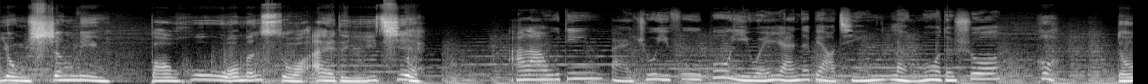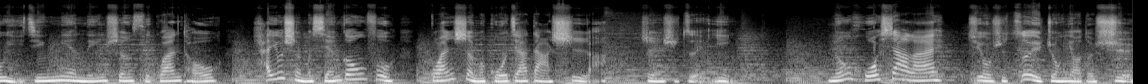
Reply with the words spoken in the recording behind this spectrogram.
用生命保护我们所爱的一切。阿拉乌丁摆出一副不以为然的表情，冷漠地说：“哼，都已经面临生死关头，还有什么闲工夫管什么国家大事啊？真是嘴硬！能活下来就是最重要的事，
